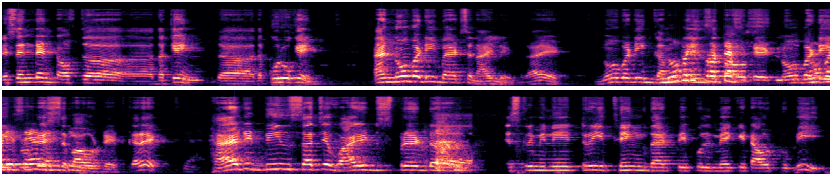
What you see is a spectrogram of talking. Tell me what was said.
descendant of the uh, the king the the kuru king and nobody bats an eyelid right nobody complains nobody about it nobody, Nobody protests about it correct. Had it been such a widespread uh, discriminatory thing that people make it out to be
